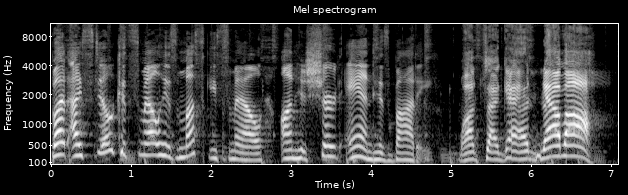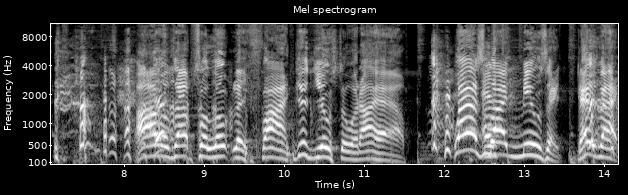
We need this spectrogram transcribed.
But I still could smell his musky smell on his shirt and his body. Once again, never. I was absolutely fine. Get used to what I have. Where's my music, David?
